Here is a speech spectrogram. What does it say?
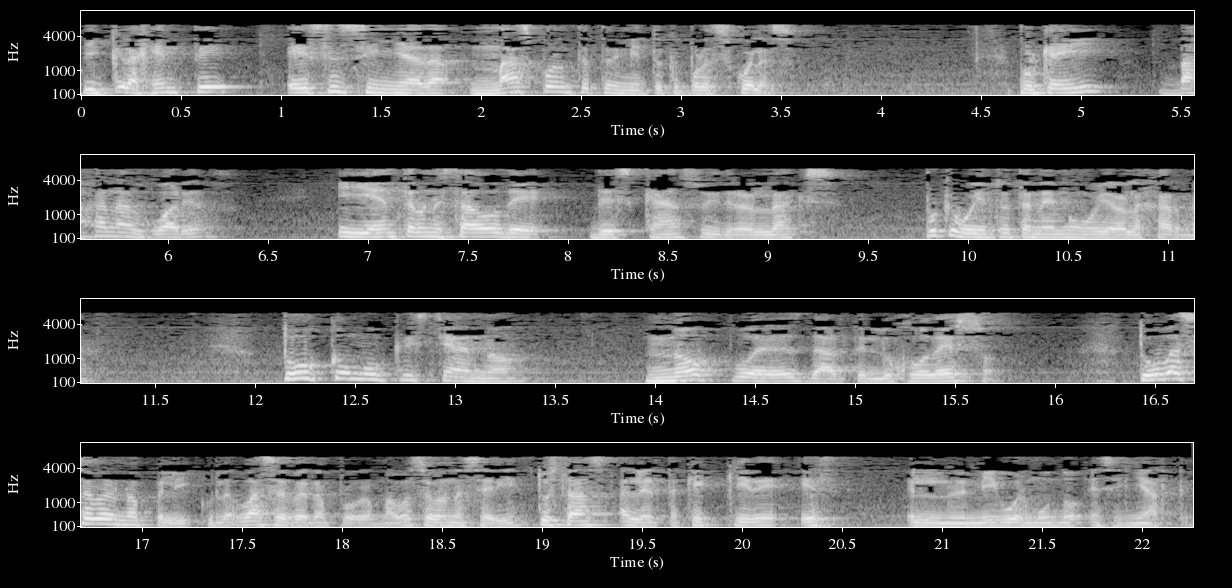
Y que la gente es enseñada más por entretenimiento que por las escuelas. Porque ahí bajan las guardias y entra un estado de descanso y de relax. Porque voy a entretenerme, voy a relajarme. Tú como cristiano no puedes darte el lujo de eso. Tú vas a ver una película, vas a ver un programa, vas a ver una serie, tú estás alerta. ¿Qué quiere el, el enemigo del mundo enseñarte?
